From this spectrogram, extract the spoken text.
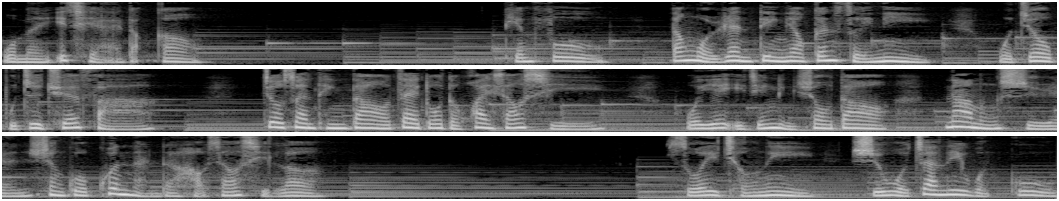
我们一起来祷告：天父，当我认定要跟随你，我就不致缺乏。就算听到再多的坏消息，我也已经领受到那能使人胜过困难的好消息了。所以求你使我站立稳固，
